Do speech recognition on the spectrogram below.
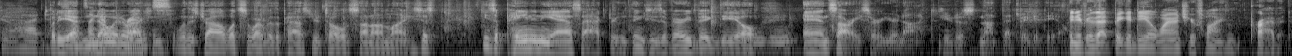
God. But he had like no interaction prince. with his child whatsoever, the passenger told Sun Online. He's just, he's a pain in the ass actor who thinks he's a very big deal. Mm-hmm. And sorry, sir, you're not. You're just not that big a deal. And if you're that big a deal, why aren't you flying private?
